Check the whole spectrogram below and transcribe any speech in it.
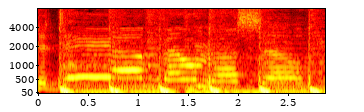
today I found myself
